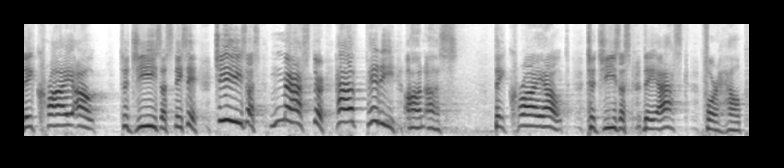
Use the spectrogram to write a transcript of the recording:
They cry out to Jesus. They say, Jesus, Master, have pity on us. They cry out to Jesus. They ask for help.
